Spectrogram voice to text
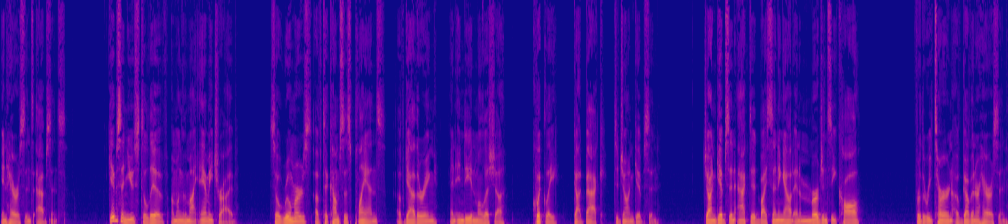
in Harrison's absence. Gibson used to live among the Miami tribe, so rumors of Tecumseh's plans of gathering an Indian militia quickly got back to John Gibson. John Gibson acted by sending out an emergency call for the return of Governor Harrison.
